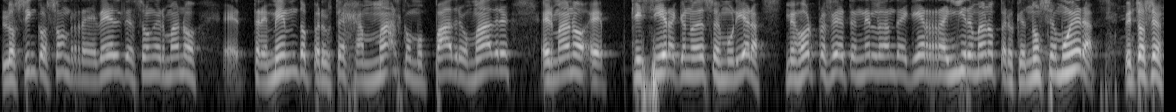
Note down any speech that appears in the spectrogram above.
los cinco son rebeldes, son hermanos eh, tremendos, pero usted jamás como padre o madre, hermano, eh, quisiera que uno de esos muriera. Mejor prefiere tenerlo de guerra ahí, hermano, pero que no se muera. Entonces,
